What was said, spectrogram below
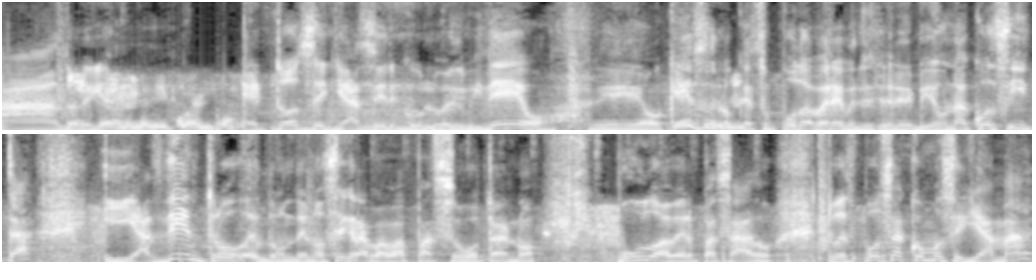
Ah, donde, me di cuenta. Entonces ya circuló el video. Eh, ok, eso es lo que se pudo ver en el video, una cosita y adentro, donde no se grababa, pasó otra, ¿no? Pudo haber pasado. ¿Tu esposa cómo se llama?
